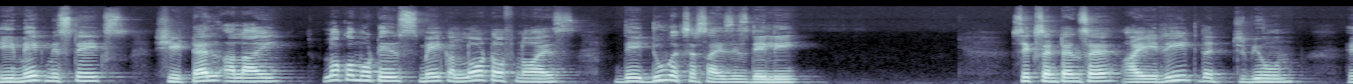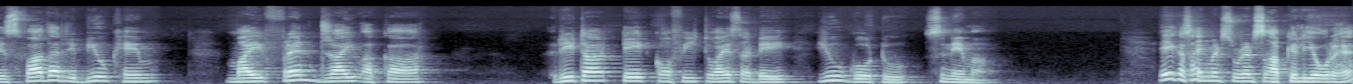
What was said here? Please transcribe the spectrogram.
he make mistakes she tell a lie locomotives make a lot of noise they do exercises daily six sentence है I read the Tribune his father rebuke him my friend drive a car Rita take coffee twice a day you go to cinema एक असाइनमेंट स्टूडेंट्स आपके लिए और है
